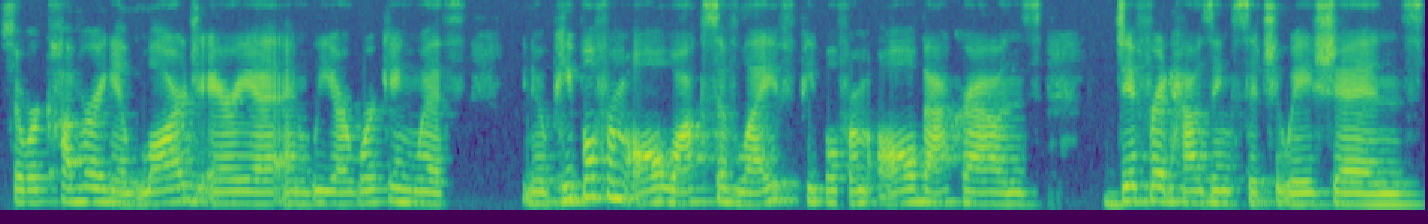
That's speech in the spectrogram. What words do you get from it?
So we're covering a large area and we are working with, you know, people from all walks of life, people from all backgrounds, different housing situations.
